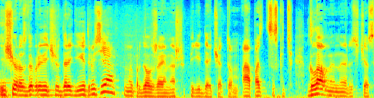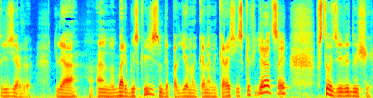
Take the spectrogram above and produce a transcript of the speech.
Еще раз добрый вечер, дорогие друзья. Мы продолжаем нашу передачу о том, а, так сказать, главное, наверное, сейчас резервы для э, борьбы с кризисом, для подъема экономики Российской Федерации. В студии ведущий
